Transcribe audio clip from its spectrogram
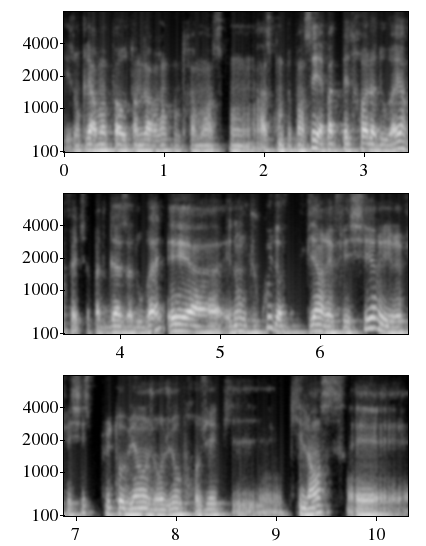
Ils ont clairement pas autant d'argent, contrairement à ce qu'on, à ce qu'on peut penser. Il y a pas de pétrole à Dubaï, en fait. Il y a pas de gaz à Dubaï. Et, euh, et donc, du coup, ils doivent bien réfléchir et ils réfléchissent plutôt bien aujourd'hui au projet qui, qui lancent et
